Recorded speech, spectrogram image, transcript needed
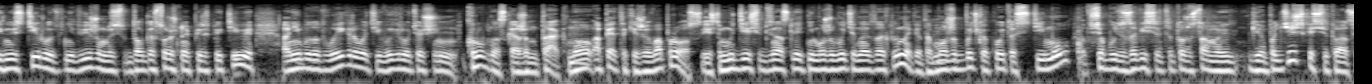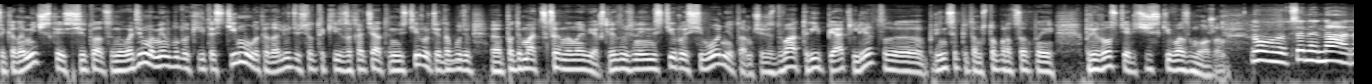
инвестирует в недвижимость в долгосрочной перспективе, они будут выигрывать и выигрывать очень крупно, скажем так. Но опять-таки же вопрос. Если мы 10-12 лет не можем выйти на этот рынок, это может быть какой-то стимул. Все будет зависеть от той же самой геополитической ситуации, экономической ситуации. Но в один момент будут какие-то стимулы, когда люди все-таки захотят инвестировать, это будет э, поднимать цены наверх. Следовательно, инвестируя сегодня, там, через 2, 3, 5 лет, э, в принципе, там стопроцентный прирост теоретически возможен. Ну, цены на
